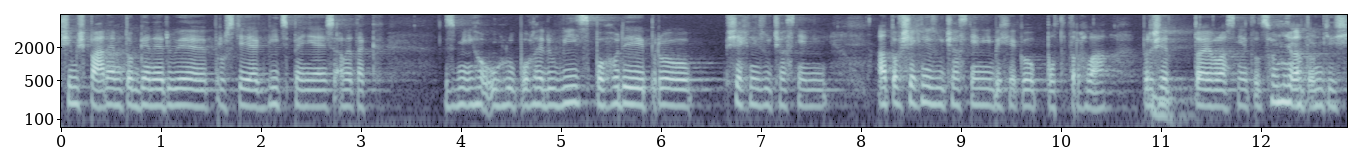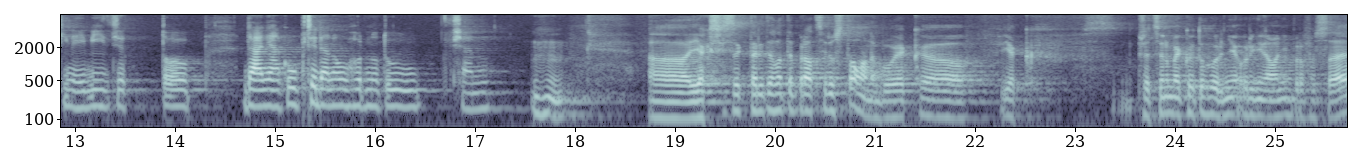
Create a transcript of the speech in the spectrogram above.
čímž pádem to generuje prostě jak víc peněz, ale tak z mýho úhlu pohledu víc pohody pro všechny zúčastnění. A to všechny zúčastnění bych jako podtrhla, protože hmm. to je vlastně to, co mě na tom těší nejvíc, že to dá nějakou přidanou hodnotu všem. Hmm. Uh, jak jsi se k tady téhle práci dostala, nebo jak, uh, jak přece jenom jako je to hodně originální profese,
